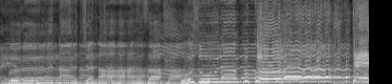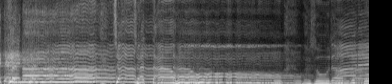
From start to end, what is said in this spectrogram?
अपना जनाजा हुजूर आपको देखना चाहता हूँ। हुजूर आपको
